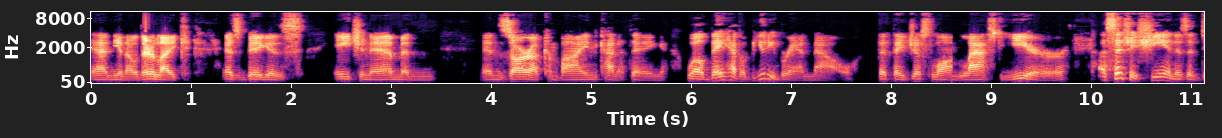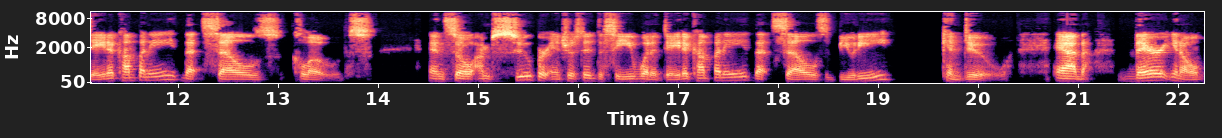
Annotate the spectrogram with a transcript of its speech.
And you know, they're like as big as H&M and and Zara combined kind of thing. Well, they have a beauty brand now that they just launched last year. Essentially, Shein is a data company that sells clothes. And so I'm super interested to see what a data company that sells beauty can do. And they're, you know,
